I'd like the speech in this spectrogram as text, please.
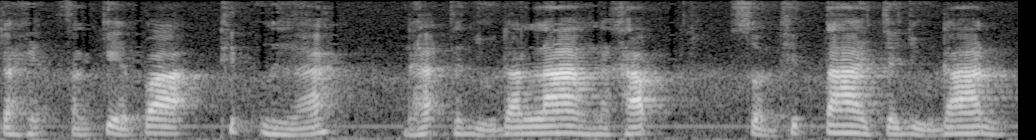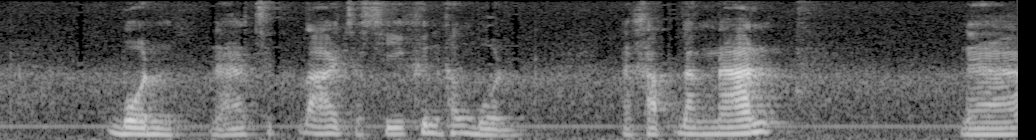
จะเห็นสังเกตว่าทิศเหนือนะฮะจะอยู่ด้านล่างนะครับ ส่วนทิศใต้จะอยู่ด้านบนนะฮะทิศใต้จะชี้ขึ้นข้างบนนะครับ ดังนั้นนะฮะ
